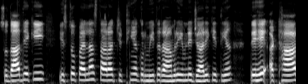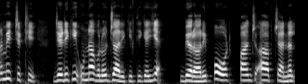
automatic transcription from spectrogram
ਸੋ ਦੱਸ ਦੇ ਕਿ ਇਸ ਤੋਂ ਪਹਿਲਾਂ 17 ਚਿੱਠੀਆਂ ਗੁਰਮੀਤ ਰਾਮ ਰਹੀਮ ਨੇ ਜਾਰੀ ਕੀਤੀਆਂ। ਤੇ ਇਹ 18ਵੀਂ ਚਿੱਠੀ ਜਿਹੜੀ ਕਿ ਉਹਨਾਂ ਵੱਲੋਂ ਜਾਰੀ ਕੀਤੀ ਗਈ ਹੈ। ਬਿਊਰੋ ਰਿਪੋਰਟ, ਪੰਜ ਆਪ ਚੈਨਲ।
